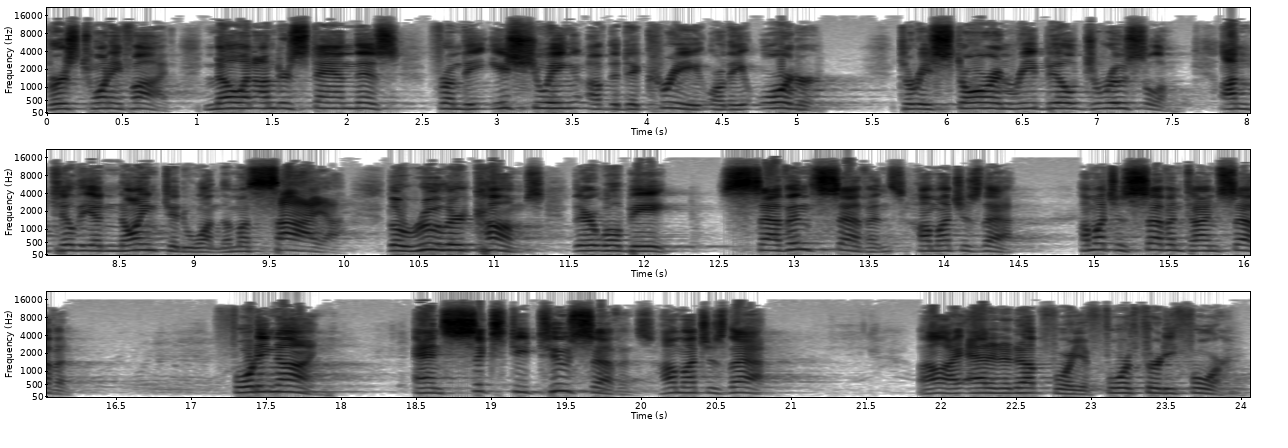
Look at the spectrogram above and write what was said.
Verse 25 Know and understand this from the issuing of the decree or the order to restore and rebuild Jerusalem until the anointed one, the Messiah, the ruler comes. There will be seven sevens. How much is that? How much is seven times seven? 49. And 62 sevens. How much is that? Well, I added it up for you 434.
